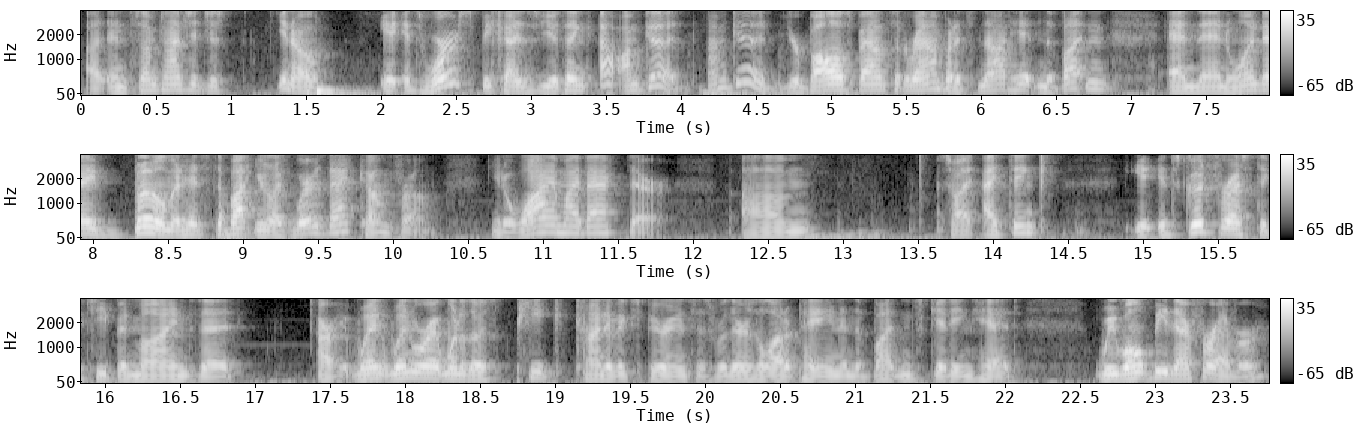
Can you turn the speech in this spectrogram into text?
Uh, and sometimes it just you know it, it's worse because you think, oh, I'm good, I'm good. Your ball is bouncing around, but it's not hitting the button. And then one day, boom, it hits the button. You're like, where did that come from? You know, why am I back there? Um, so I, I think it's good for us to keep in mind that all right when when we're at one of those peak kind of experiences where there's a lot of pain and the button's getting hit we won't be there forever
